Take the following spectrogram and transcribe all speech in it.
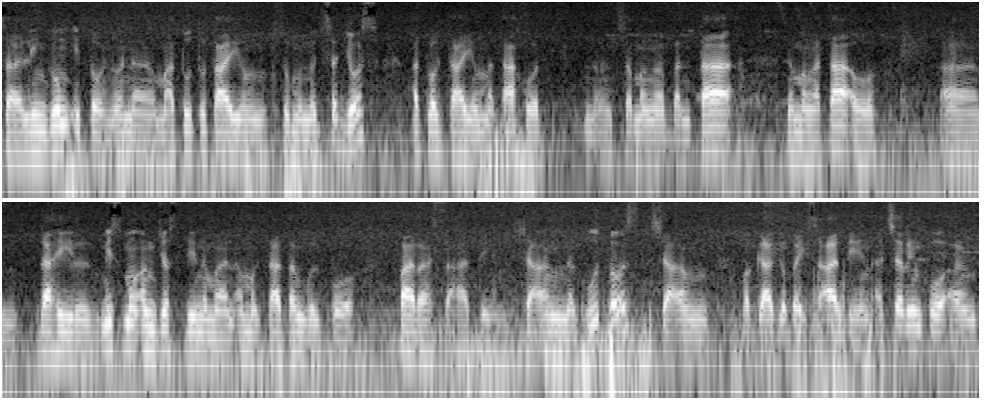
sa linggong ito no, na matuto tayong sumunod sa Diyos at huwag tayong matakot sa mga banta ng mga tao um, dahil mismo ang Diyos din naman ang magtatanggol po para sa atin. Siya ang nagutos, siya ang maggagabay sa atin at siya rin po ang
